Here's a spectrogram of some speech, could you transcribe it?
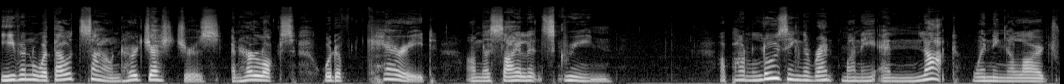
Even without sound, her gestures and her looks would have carried on the silent screen. Upon losing the rent money and not winning a large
